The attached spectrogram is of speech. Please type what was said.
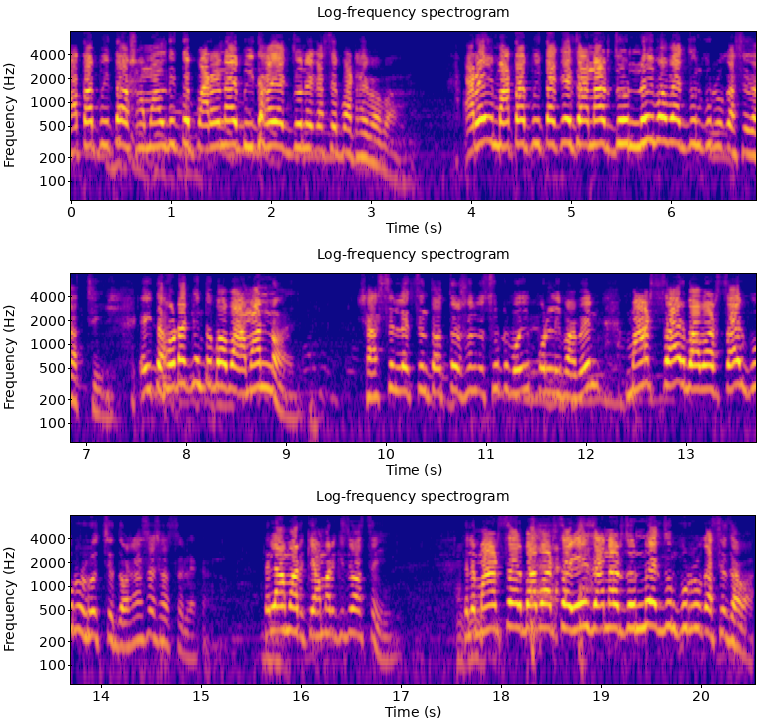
মাতা পিতা সমাল দিতে পারে না বিধায় একজনের কাছে পাঠায় বাবা। আর এই মাতা পিতাকে জানার জন্যই বাবা একজন গুরুর কাছে যাচ্ছি। এই দেহটা কিন্তু বাবা আমার নয়। শাস্ত্রের লেখছেন তত্ত্ব সঞ্জয় ছোট বই পড়লেই পাবেন। মার চার বাবার চার গুরুর হচ্ছে দশ। আছে শাস্ত্রে লেখা। তাহলে আমার কি আমার কিছু আছে? তাহলে মার চার বাবার চার এই জানার জন্য একজন গুরুর কাছে যাওয়া।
